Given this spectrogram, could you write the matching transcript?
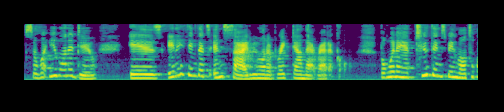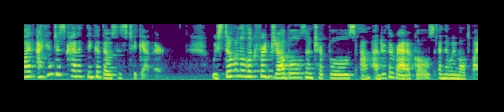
So what you want to do is anything that's inside, we want to break down that radical. But when I have two things being multiplied, I can just kind of think of those as together. We still want to look for doubles and triples um, under the radicals, and then we multiply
